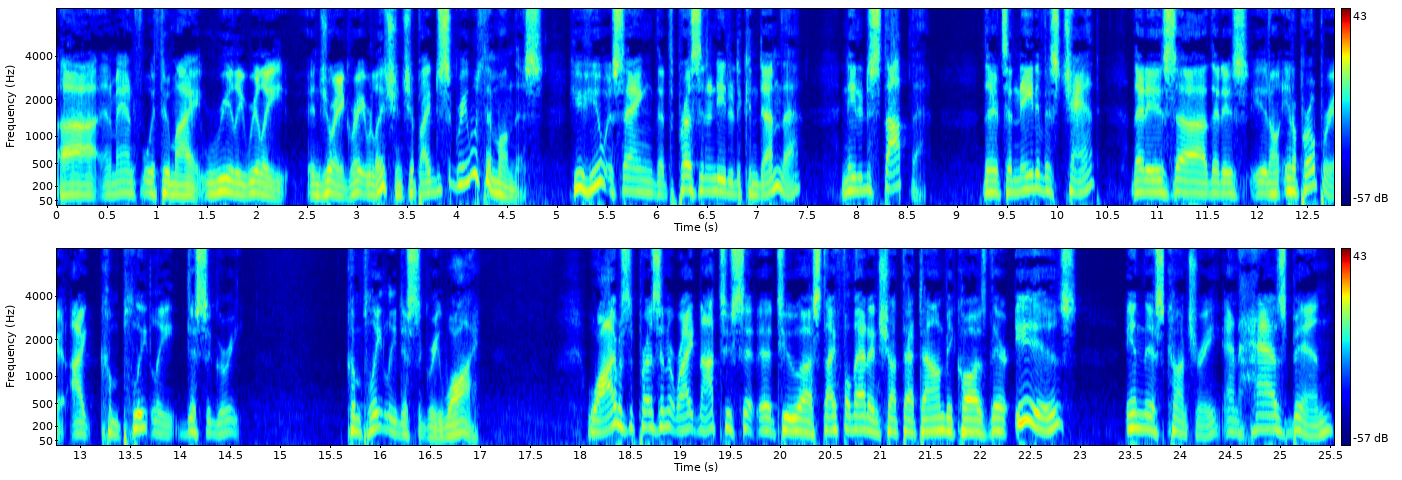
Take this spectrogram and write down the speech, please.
uh, and a man with whom I really, really enjoy a great relationship. I disagree with him on this. Hugh Hewitt was saying that the president needed to condemn that, needed to stop that, it's a nativist chant that is uh, that is you know inappropriate. I completely disagree completely disagree. Why? Why was the president right not to sit, uh, to uh, stifle that and shut that down? Because there is in this country and has been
